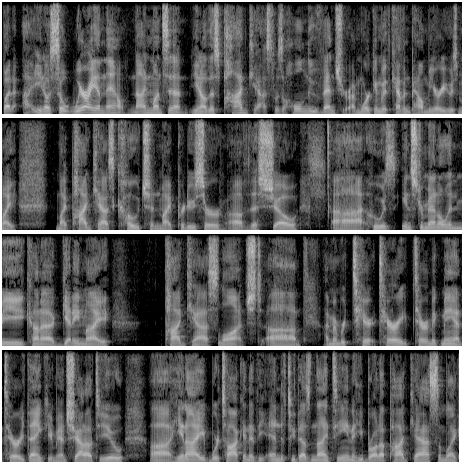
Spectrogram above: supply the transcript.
But, I, you know, so where I am now, nine months in, you know, this podcast was a whole new venture. I'm working with Kevin Palmieri, who's my my podcast coach and my producer of this show, uh, who was instrumental in me kind of getting my podcast launched. Uh, I remember Ter- Terry Terry McMahon. Terry, thank you, man. Shout out to you. Uh, he and I were talking at the end of 2019, and he brought up podcasts. I'm like,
